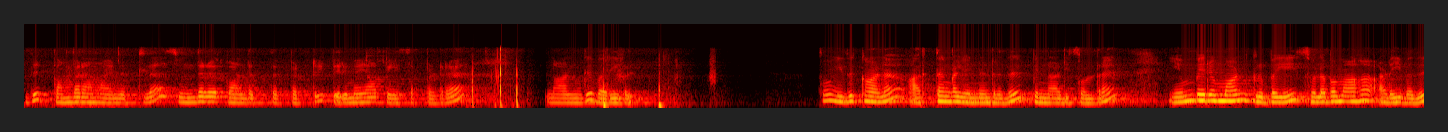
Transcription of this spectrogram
இது கம்பராமாயணத்தில் சுந்தரகாண்டத்தை பற்றி பெருமையாக பேசப்படுற நான்கு வரிகள். ஸோ இதுக்கான அர்த்தங்கள் என்னன்றது பின்னாடி சொல்கிறேன் எம்பெருமான் கிருபையை சுலபமாக அடைவது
